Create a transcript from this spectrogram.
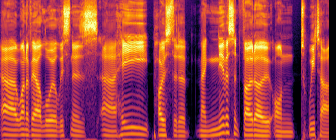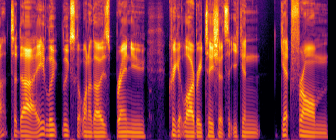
uh, one of our loyal listeners. Uh, he posted a magnificent photo on Twitter today. Luke, Luke's got one of those brand new Cricket Library T-shirts that you can get from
